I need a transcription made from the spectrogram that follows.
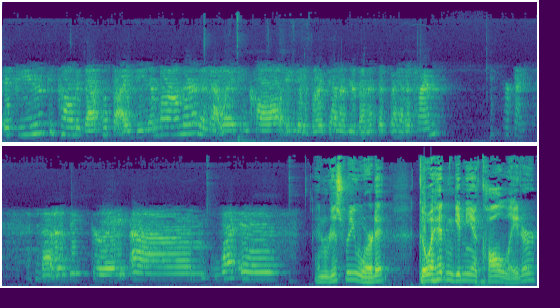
if you could call me back with the ID number on there, then that way I can call and get a breakdown of your benefits ahead of time. Perfect. I can do That would be great. Um, what is And just reword it. Go ahead and give me a call later,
